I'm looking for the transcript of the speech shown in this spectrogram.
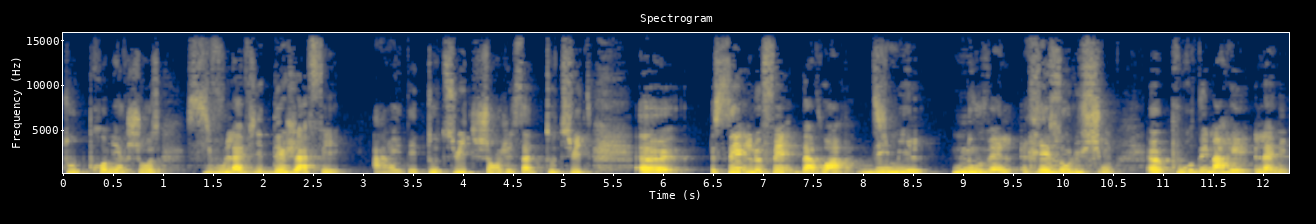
toute première chose, si vous l'aviez déjà fait, arrêtez tout de suite, changez ça tout de suite. Euh, c'est le fait d'avoir 10 000 nouvelles résolutions euh, pour démarrer l'année.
